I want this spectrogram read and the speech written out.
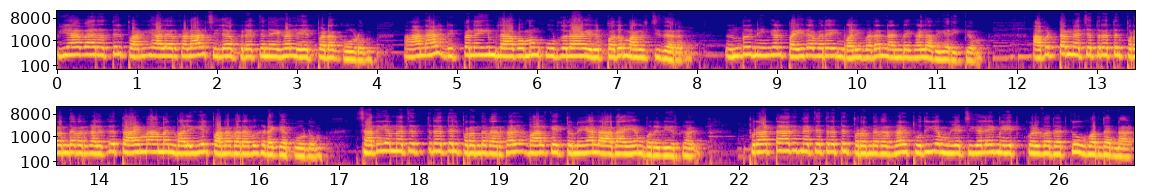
வியாபாரத்தில் பணியாளர்களால் சில பிரச்சனைகள் ஏற்படக்கூடும். ஆனால் விற்பனையும் லாபமும் கூடுதலாக இருப்பதும் மகிழ்ச்சி தரும். இன்று நீங்கள் பயிரவரை வழிபட நன்மைகள் அதிகரிக்கும். அவிட்டம் நட்சத்திரத்தில் பிறந்தவர்களுக்கு தாய்மாமன் வழியில் பணவரவு கிடைக்கக்கூடும். சதயம் நட்சத்திரத்தில் பிறந்தவர்கள் வாழ்க்கை துணையால் ஆதாயம் பெறுவீர்கள். புரட்டாதி நட்சத்திரத்தில் பிறந்தவர்கள் புதிய முயற்சிகளை மேற்கொள்வதற்கு உகந்த நாள்.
